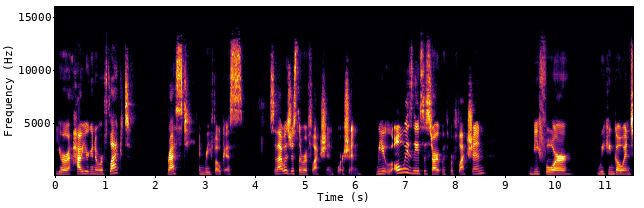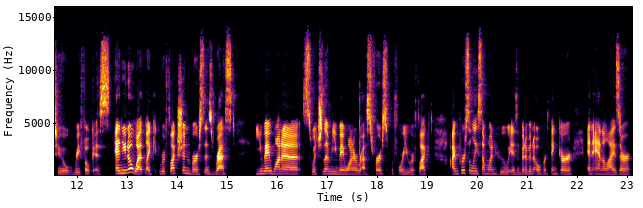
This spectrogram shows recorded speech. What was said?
your how you're going to reflect, rest, and refocus. So that was just the reflection portion. We always need to start with reflection before we can go into refocus. And you know what? Like reflection versus rest you may want to switch them. You may want to rest first before you reflect. I'm personally someone who is a bit of an overthinker and analyzer.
